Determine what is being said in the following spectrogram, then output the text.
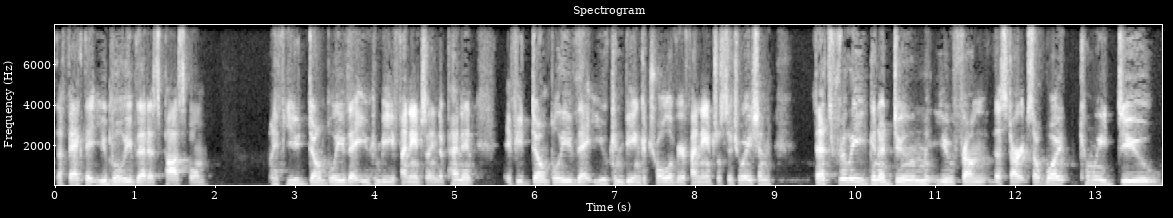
the fact that you believe that it's possible. If you don't believe that you can be financially independent, if you don't believe that you can be in control of your financial situation, that's really going to doom you from the start. So, what can we do?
